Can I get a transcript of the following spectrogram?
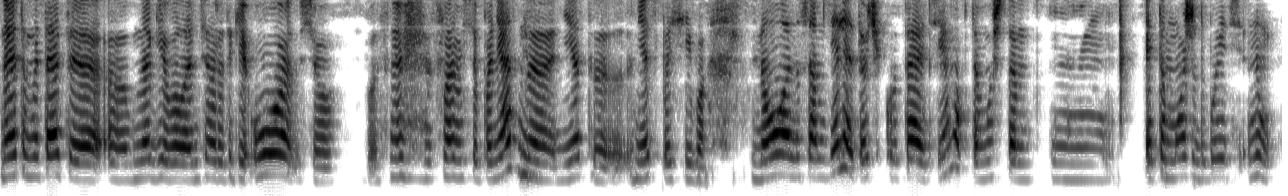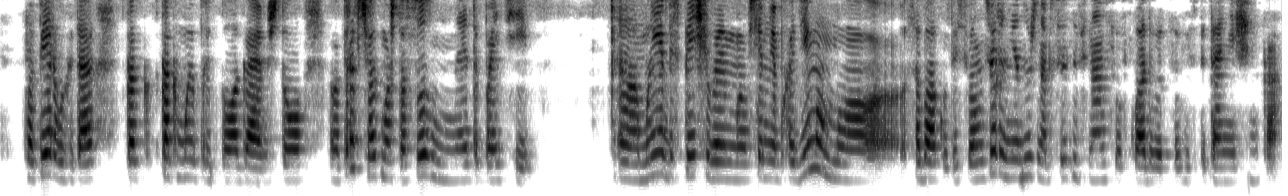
На этом этапе э, многие волонтеры такие: о, все, с вами, с вами все понятно, нет, э, нет, спасибо. Но на самом деле это очень крутая тема, потому что это может быть, ну, во-первых, да, как, как мы предполагаем, что, во-первых, человек может осознанно на это пойти. А, мы обеспечиваем всем необходимым а, собаку, то есть волонтеру не нужно абсолютно финансово вкладываться в воспитание щенка.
